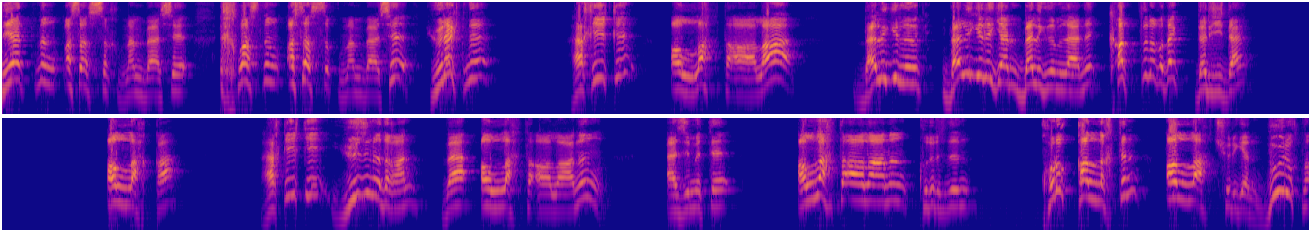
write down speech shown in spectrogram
niyatning asosliq manbasi ixlosning asosliq manbasi yurakni haqiqiy alloh taolo belgilagan belgilamlarni kattaligidek darajada allohga haqiqiy yuzinadigan va alloh taoloning azimati alloh taoloning qudratidan qo'rqqanlikdan olloh tushirgan buyruqni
